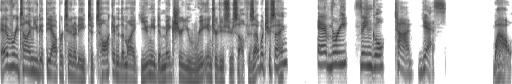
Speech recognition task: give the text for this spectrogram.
every time you get the opportunity to talk into the mic, you need to make sure you reintroduce yourself. Is that what you're saying? Every single time. Yes. Wow.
